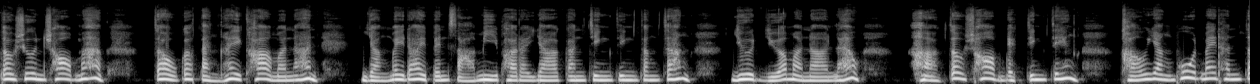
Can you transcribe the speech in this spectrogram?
เจ้าชื่นชอบมาก เจ้าก็แต่งให้ข้ามานาน ยังไม่ได้เป็นสามีภรรยากันจริง ๆ จังๆ ยืดเยื้อมานานแล้ว หากเจ้าชอบเด็กจริง ๆ เขายังพูดไม่ทันจ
